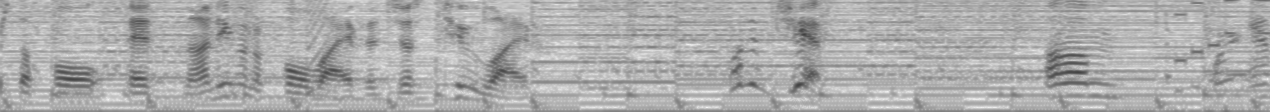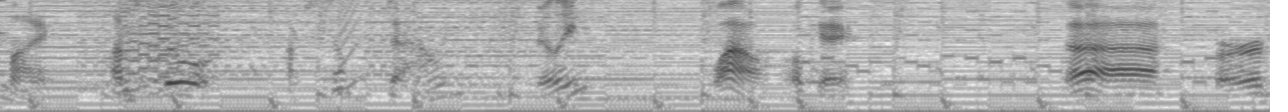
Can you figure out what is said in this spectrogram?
It's a full... It's not even a full life, it's just two life. What a jip! Um, where am I? I'm still... I'm still down? Really? Wow, okay. Ah, bird.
